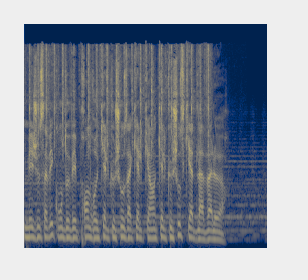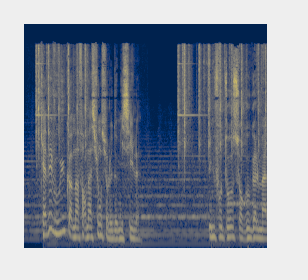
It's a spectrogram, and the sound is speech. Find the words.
mais je savais qu'on devait prendre quelque chose à quelqu'un, quelque chose qui a de la valeur. Qu'avez-vous eu comme information sur le domicile? Une photo sur Google Maps,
